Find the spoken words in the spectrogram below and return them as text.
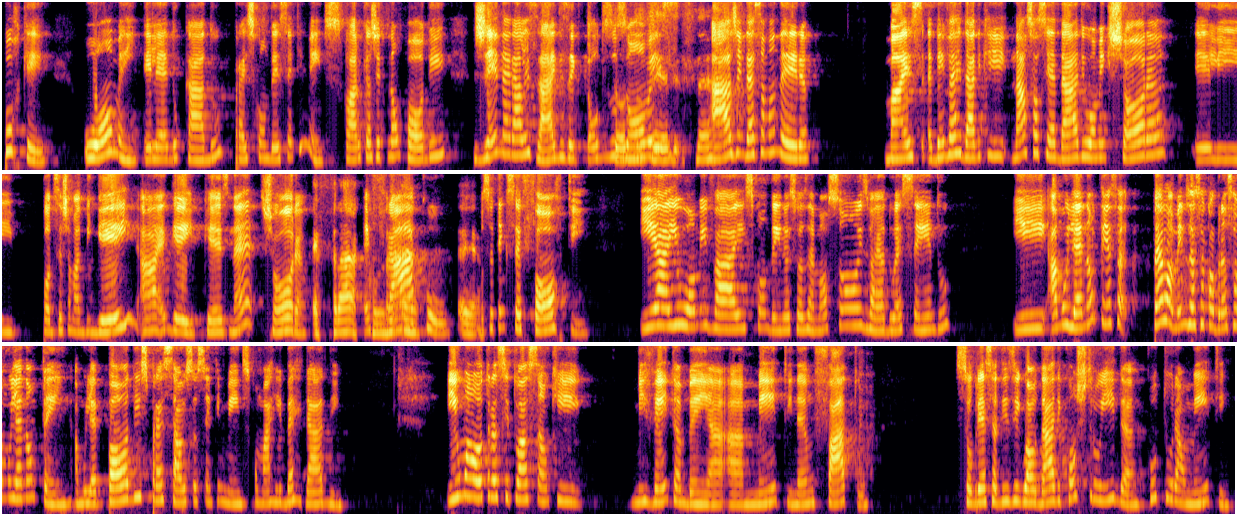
Por quê? O homem, ele é educado para esconder sentimentos. Claro que a gente não pode generalizar e dizer que todos os todos homens eles, né? agem dessa maneira. Mas é bem verdade que na sociedade o homem que chora, ele pode ser chamado de gay. Ah, é gay, porque né, chora. É fraco. É né? fraco. Né? É. Você tem que ser forte. E aí o homem vai escondendo as suas emoções, vai adoecendo. E a mulher não tem essa, pelo menos essa cobrança a mulher não tem. A mulher pode expressar os seus sentimentos com mais liberdade. E uma outra situação que me vem também à, à mente, né, um fato sobre essa desigualdade construída culturalmente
